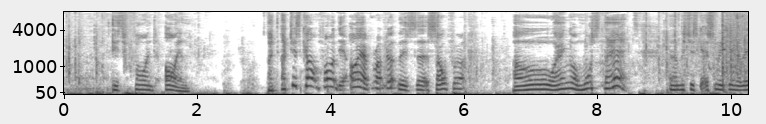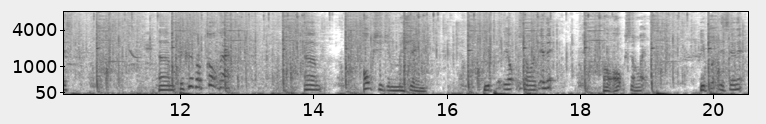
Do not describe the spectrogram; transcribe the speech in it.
is find iron. I, I, just can't find it. I have run up this uh, sulfur. Oh, hang on, what's that? Um, let's just get a smidge into this. Um, because I've got that um, oxygen machine. You put the oxide in it, or oxide. You put this in it,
